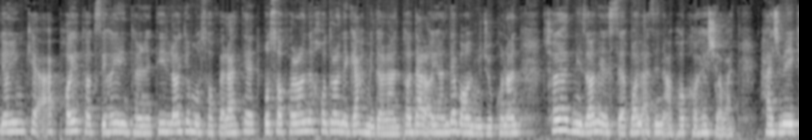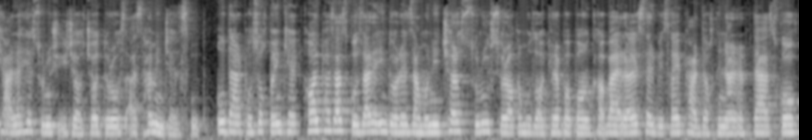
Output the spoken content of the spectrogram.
یا اینکه اپ های تاکسی های اینترنتی log مسافرت مسافران خود را نگه میدارند تا در آینده به آن رجوع کنند. شاید میزان استقبال از این اپها کاهش یابد. حجمه که علیه سروش ایجاد شد درست از همین جنس بود. او در پاسخ به اینکه حال پس از گذر این دوره زمانی چرا سروش سراغ مذاکره با بانک ها و ارائه سرویس های پرداختی نرفته است گفت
